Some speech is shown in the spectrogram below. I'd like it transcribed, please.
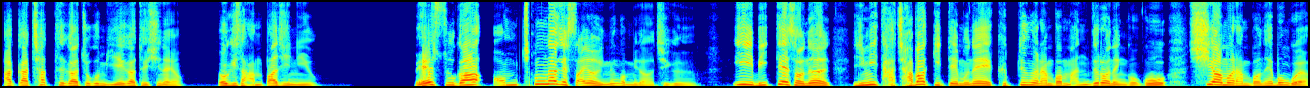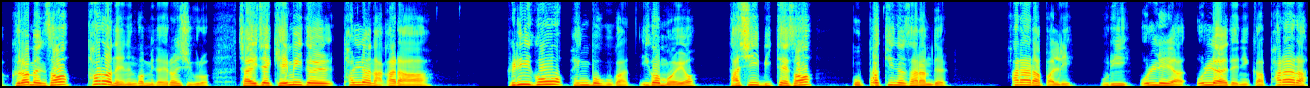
아까 차트가 조금 이해가 되시나요? 여기서 안 빠진 이유. 매수가 엄청나게 쌓여 있는 겁니다, 지금. 이 밑에서는 이미 다 잡았기 때문에 급등을 한번 만들어낸 거고 시험을 한번 해본 거예요. 그러면서 털어내는 겁니다. 이런 식으로. 자, 이제 개미들 털려 나가라. 그리고 횡보 구간. 이거 뭐예요? 다시 밑에서 못 버티는 사람들 팔아라 빨리. 우리 올려야 올려야 되니까 팔아라.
